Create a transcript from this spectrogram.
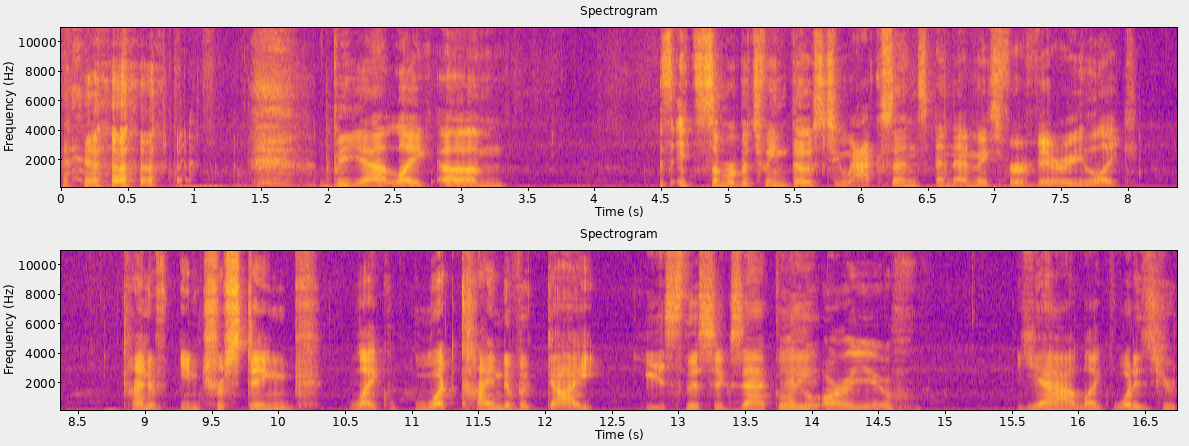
but yeah, like um it's, it's somewhere between those two accents and that makes for a very like kind of interesting like what kind of a guy is this Yeah, exactly? who are you? yeah, like what is your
